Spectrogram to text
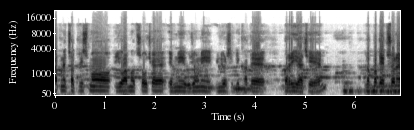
આપણે છત્રીસમો યુવા મહોત્સવ છે. એમની ઉજવણી યુનિવર્સિટી ખાતે કરી રહ્યા છીએ લગભગ એકસો ને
